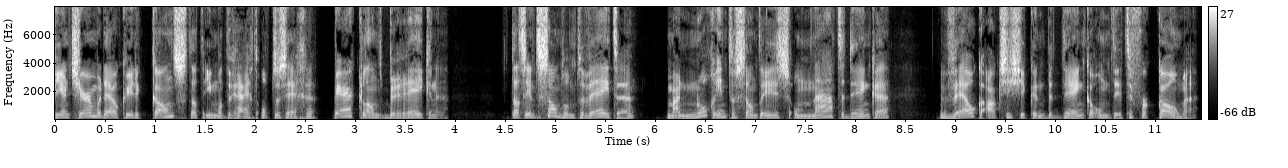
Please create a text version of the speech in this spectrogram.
Via een churn model kun je de kans dat iemand dreigt op te zeggen per klant berekenen. Dat is interessant om te weten, maar nog interessanter is om na te denken welke acties je kunt bedenken om dit te voorkomen.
